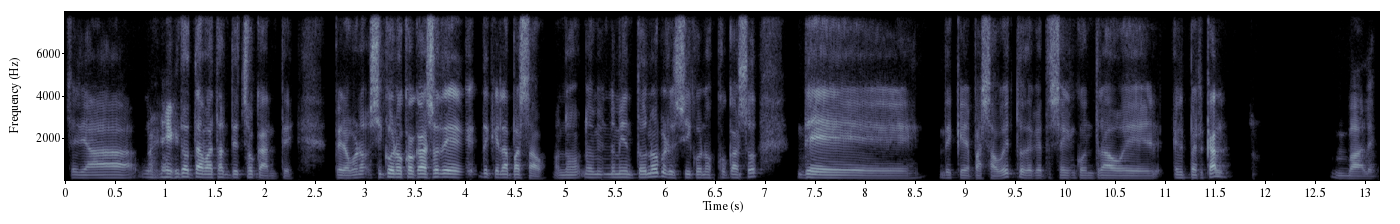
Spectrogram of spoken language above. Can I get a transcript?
sería una anécdota bastante chocante. Pero bueno, sí conozco casos de, de que le ha pasado. No, no, no me entono, pero sí conozco casos de, de que ha pasado esto, de que se ha encontrado el, el percal. Vale.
